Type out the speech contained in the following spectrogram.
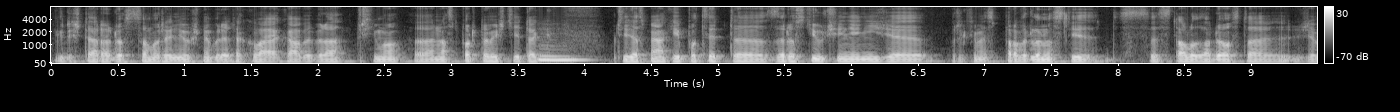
Když ta radost samozřejmě už nebude taková, jaká by byla přímo eh, na sportovišti, tak hmm. přijde jsme nějaký pocit eh, zadosti učinění, že řekněme spravedlnosti se stalo zadost a že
